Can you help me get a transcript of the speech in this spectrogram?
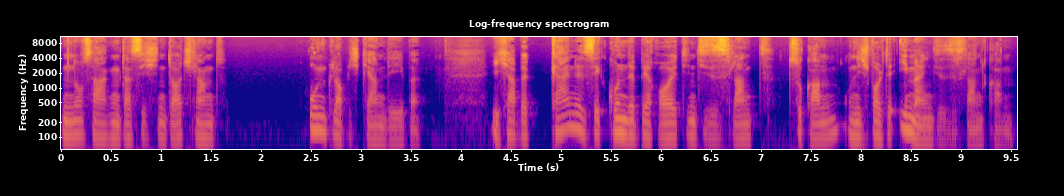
nur sagen, dass ich in Deutschland unglaublich gern lebe. Ich habe keine Sekunde bereut, in dieses Land zu kommen und ich wollte immer in dieses Land kommen.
